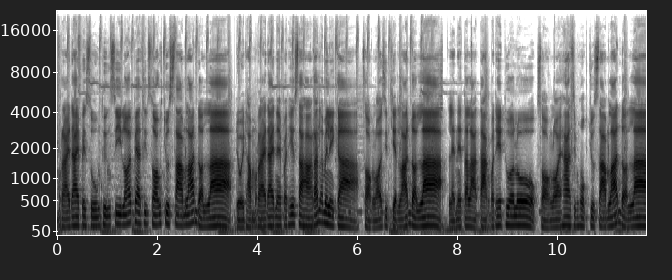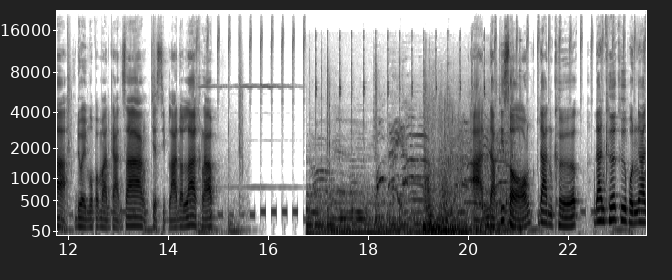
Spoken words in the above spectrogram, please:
ำรายได้ไปสูงถึง 482.3 ล้านดอลลาร์ โดยทำรายได้ในประเทศสหรัฐอเมริกา 217 ล้านดอลลาร์ และในตลาดต่างประเทศทั่วโลก 256.3 ล้านดอลลาร์ด้วยงบประมาณการสร้าง 70 ล้านดอลลาร์ครับ อันดับที่ 2 ดันเคิร์ก ดันเคิร์กคือผลงาน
